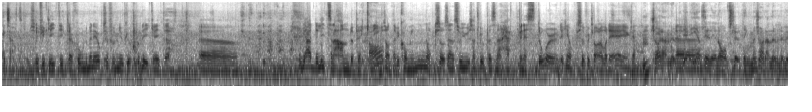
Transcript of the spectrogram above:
Exakt. Så vi fick lite interaktion, men det är också för att mjuka upp publiken lite. Eh, och vi hade lite sån här handuppräckning Ja. och sånt när vi kom in också. Och sen så satte vi upp en sån här happiness door. Det kan jag också förklara vad det är egentligen. Mm, kör den nu. Det är, Eh. egentligen en avslutning, men kör den nu när vi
